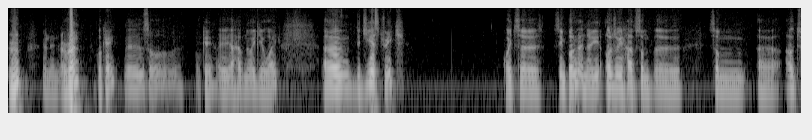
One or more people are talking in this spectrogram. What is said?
mm -hmm. and then run. Okay, uh, so okay, I, I have no idea why. Um, the GS trick, quite uh, simple, and I already have some uh, some uh, out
